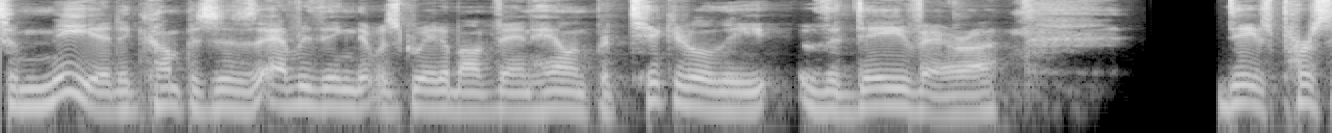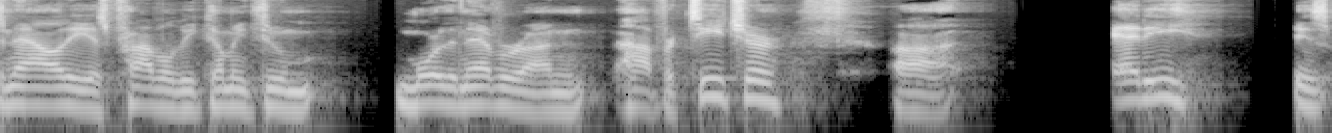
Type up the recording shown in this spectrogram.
to me, it encompasses everything that was great about Van Halen, particularly the Dave era. Dave's personality is probably coming through more than ever on Hot for Teacher. Uh, Eddie is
